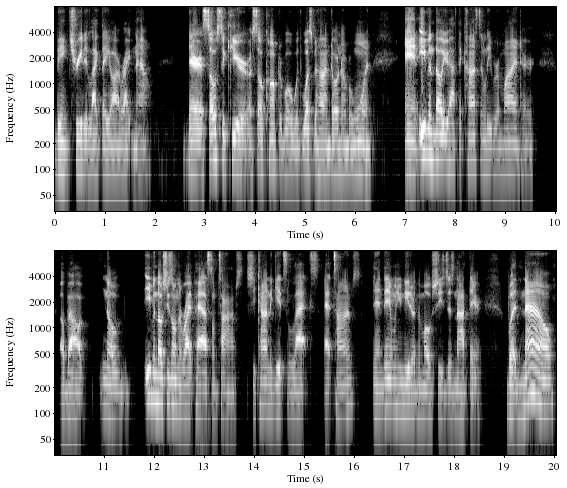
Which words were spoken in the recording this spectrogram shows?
being treated like they are right now. They're so secure or so comfortable with what's behind door number one. And even though you have to constantly remind her about, you know, even though she's on the right path sometimes, she kind of gets lax at times. And then when you need her the most, she's just not there. But now,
